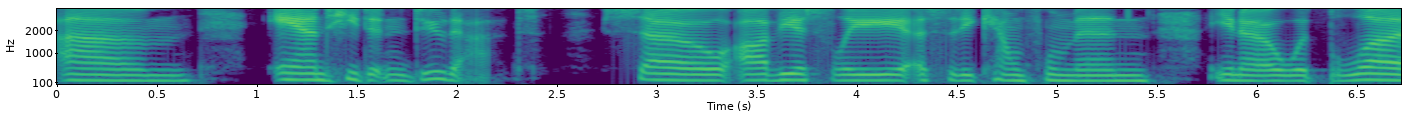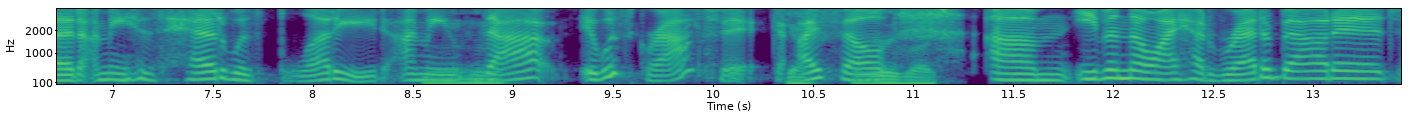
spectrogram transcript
Um, and he didn't do that so obviously a city councilman you know with blood i mean his head was bloodied. I mean that it was graphic Yeah, i felt really um, even though I had read about it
